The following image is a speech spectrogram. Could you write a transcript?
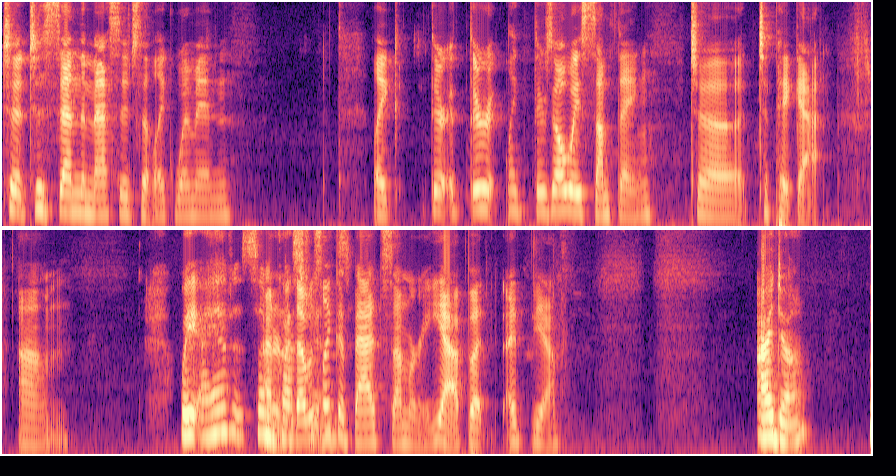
to to send the message that like women like there there like there's always something to to pick at um wait, I have some I don't know. That was like a bad summary. Yeah, but I yeah. I don't.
